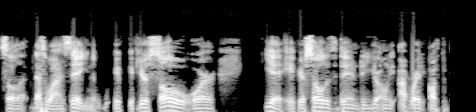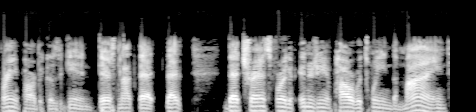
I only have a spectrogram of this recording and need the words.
So that's why I said, you know, if, if your soul or yeah, if your soul is dim, then you're only operating off the brain power because again, there's not that that that transferring of energy and power between the mind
